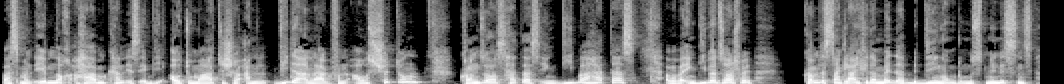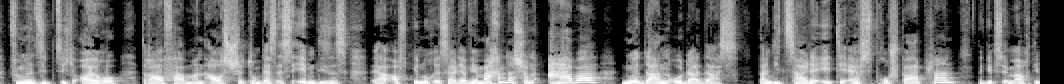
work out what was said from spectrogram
was man eben noch haben kann, ist eben die automatische An Wiederanlage von Ausschüttungen. Consors hat das, Ingdiba hat das. Aber bei Ingdiba zum Beispiel kommt es dann gleich wieder mit einer Bedingung. Du musst mindestens 75 Euro drauf haben an Ausschüttung. Das ist eben dieses, ja, oft genug ist halt, ja, wir machen das schon, aber nur dann oder das. Dann die Zahl der ETFs pro Sparplan. Da gibt es eben auch die,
